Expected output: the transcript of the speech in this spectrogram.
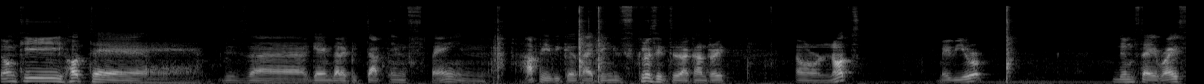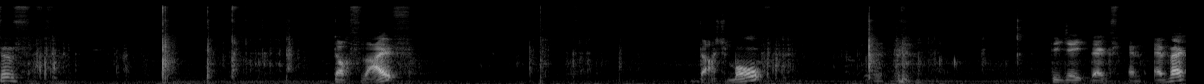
Don Quixote. This is a game that I picked up in Spain happy because I think it's exclusive to that country or not. Maybe Europe. Doomsday Races. Dogs Life. Dodgeball. DJ Decks and FX.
